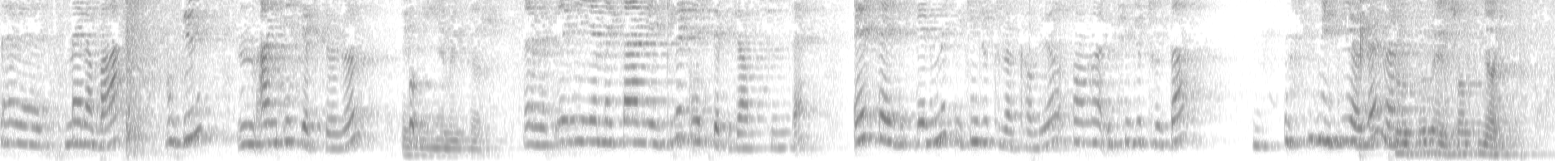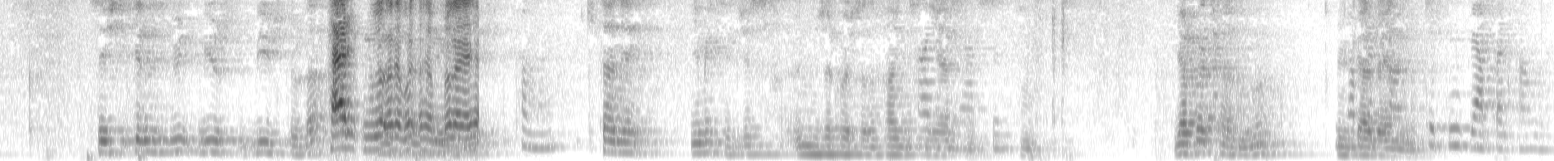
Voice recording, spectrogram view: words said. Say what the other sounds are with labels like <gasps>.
Evet, merhaba. Bugün anket yapıyoruz. En iyi yemekler. Evet, en iyi yemeklerle ilgili test yapacağız şimdi. En sevdiklerimiz ikinci tura kalıyor. Sonra üçüncü turda <laughs> bitiyor değil mi? Tur tur en son final. Seçtiklerimiz bir, bir, üst, bir üst turda. Her Tamam. İki tane yemek seçeceğiz. Önünüze koysalar hangisini Hangisini yersiniz? yersiniz? Hı. Yaprak sarma mı? Yaprak beğendi mi? Kesinlikle yaprak sarması.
